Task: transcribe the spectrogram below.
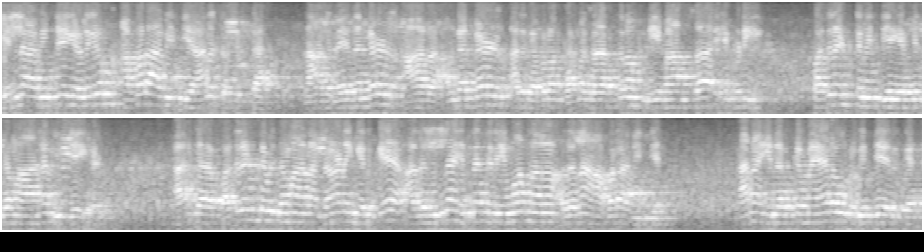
எல்லா வித்தைகளையும் அபராவித்யான்னு சொல்லிட்டார். நாலு வேதங்கள் ஆறு அங்கங்கள் அதுக்கப்புறம் தர்மசாஸ்திரம் மீமாம்சா இப்படி பதினெட்டு வித்தியைகள் விதமான வித்தியைகள். அந்த பதினெட்டு விதமான லேர்னிங் இருக்கு அதெல்லாம் என்ன தெரியுமோ அதெல்லாம் அபராவித்யா ஆனா இதற்கு மேல ஒரு வித்தியை இருக்கு.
